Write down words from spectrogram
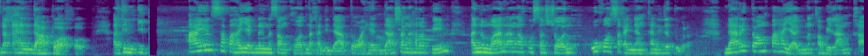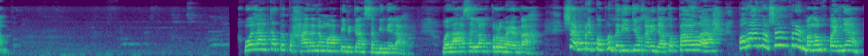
Nakahanda po ako at hindi Ayon sa pahayag ng nasangkot na kandidato ay handa siyang harapin anuman ang akusasyon ukol sa kanyang kandidatura. Narito ang pahayag ng kabilang kampo. Walang katotohanan ng mga pinagsasabi nila. Wala silang pruweba. Siyempre, pupunta dito yung kandidato para, para ano, siyempre, mangampanya.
